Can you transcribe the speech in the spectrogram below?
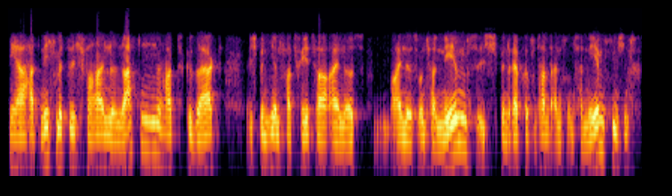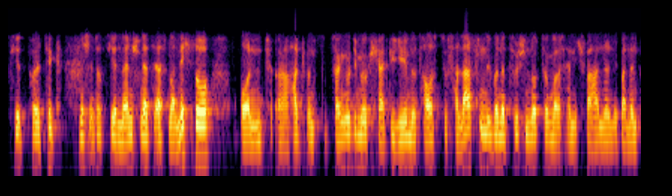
er hat nicht mit sich verhandeln lassen, hat gesagt, ich bin hier ein Vertreter eines, eines Unternehmens, ich bin Repräsentant eines Unternehmens, mich interessiert Politik, mich interessieren Menschen jetzt erstmal nicht so und äh, hat uns sozusagen nur die Möglichkeit gegeben, das Haus zu verlassen. Über eine Zwischennutzung wollte er nicht verhandeln, über ein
